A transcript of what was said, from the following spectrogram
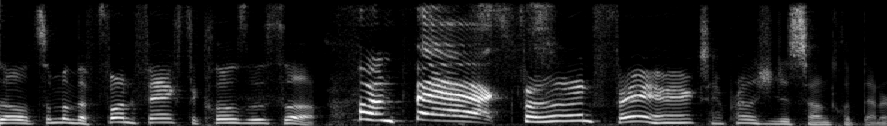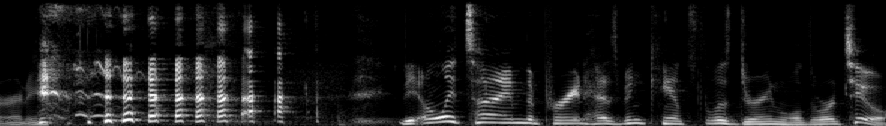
So some of the fun facts to close this up. Fun facts. Fun facts. I probably should just sound clip that already. the only time the parade has been canceled was during World War II,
